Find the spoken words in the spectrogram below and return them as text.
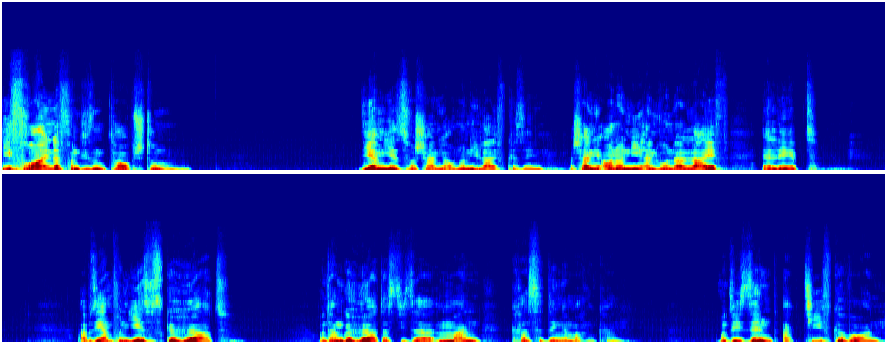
Die Freunde von diesem Taubstummen die haben Jesus wahrscheinlich auch noch nie live gesehen. Wahrscheinlich auch noch nie ein Wunder live erlebt. Aber sie haben von Jesus gehört und haben gehört, dass dieser Mann krasse Dinge machen kann. Und sie sind aktiv geworden.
